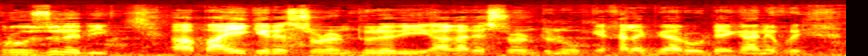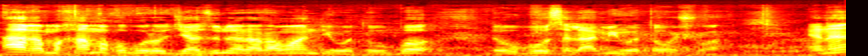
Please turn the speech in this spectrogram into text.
کروزونه دي پای کې رستورانټونه دي هغه رستورانټونو کې خلک بیا روټیګانې خوري. هغه مخامخ وګورو جازونه را روان دي وته وبو د وبو سلامي وته وشو کنه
